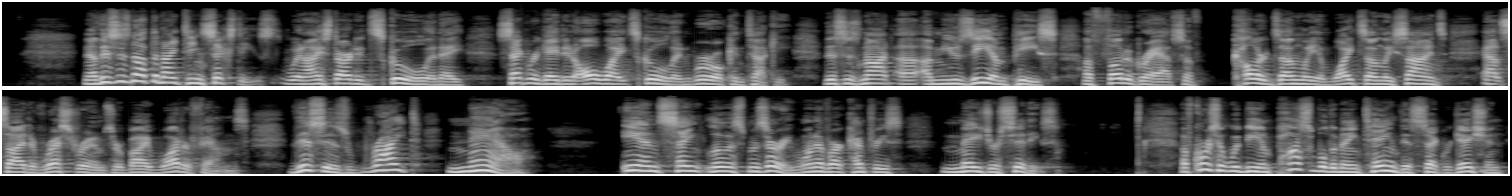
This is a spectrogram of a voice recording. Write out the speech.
Now, this is not the 1960s when I started school in a segregated all white school in rural Kentucky. This is not a, a, museum piece of photographs of coloreds only and whites only signs outside of restrooms or by water fountains. This is right now in St. Louis, Missouri, one of our country's major cities. Of course, it would be impossible to maintain this segregation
